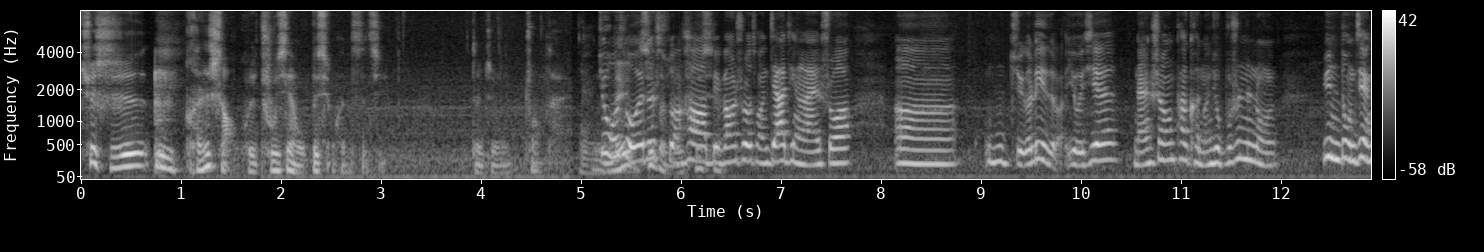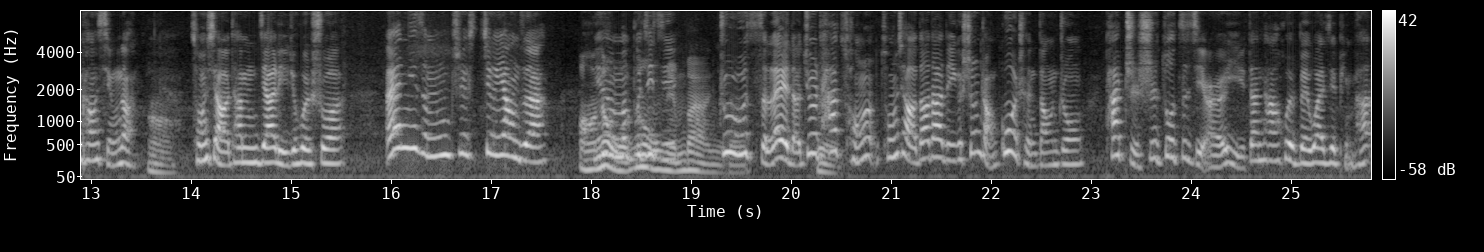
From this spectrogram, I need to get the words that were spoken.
确实 很少会出现我不喜欢自己的这种状态。就我所谓的损耗，比方说从家庭来说，嗯、嗯，举个例子吧，有些男生他可能就不是那种运动健康型的，嗯从小他们家里就会说，哎，你怎么这这个样子啊？哦，你怎么不积极诸如此类的，就是他对从从小到大的一个生长过程当中，他只是做自己而已，但他会被外界评判，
